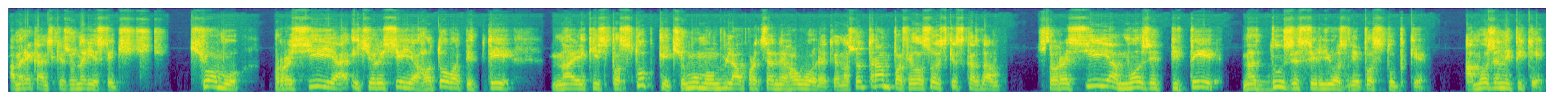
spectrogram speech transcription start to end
американські журналісти, чому Росія і чи Росія готова піти на якісь поступки, чому мовляв про це не говорити. На що Трамп по-філософськи сказав, що Росія може піти на дуже серйозні поступки, а може не піти.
